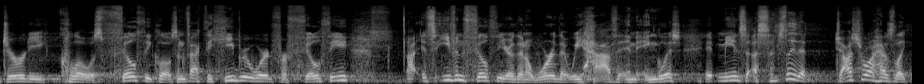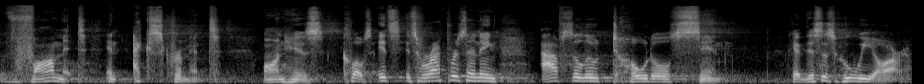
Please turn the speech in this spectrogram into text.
dirty clothes, filthy clothes. In fact, the Hebrew word for filthy, uh, it's even filthier than a word that we have in English. It means essentially that Joshua has like vomit and excrement on his clothes. It's, it's representing absolute total sin. Okay, this is who we are.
